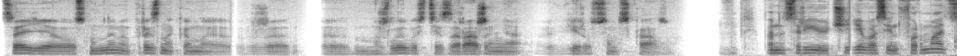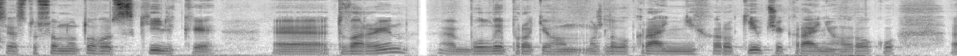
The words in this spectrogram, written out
Це є основними признаками вже е, можливості зараження вірусом сказу. Пане Сергію, чи є у вас інформація стосовно того, скільки тварин е, були протягом, можливо, крайніх років чи крайнього року е,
